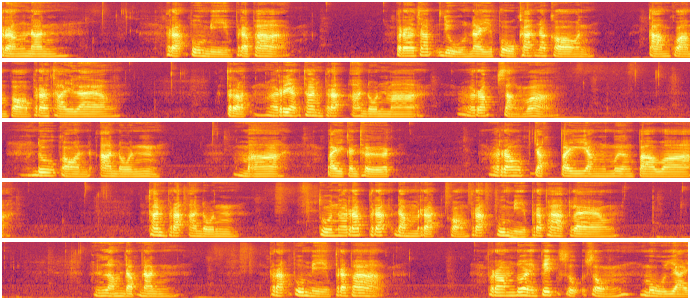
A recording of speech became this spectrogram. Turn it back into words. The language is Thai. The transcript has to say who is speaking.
Speaker 1: ครั้งนั้น พระผู้มีพระภาค ประทับอยู่ในโภคนคร ตามความพอพระทัยแล้ว ตรัสเรียกท่านพระอานนท์มา รับสั่งว่า ดูก่อนอานนท์มาไปกันเถิด เราจักไปยังเมืองปาวา ท่านพระอานนท์ ทูลรับพระดำรัสของพระผู้มีพระภาคแล้วลำดับนั้น พระผู้มีพระภาค พร้อมด้วยภิกษุสงฆ์หมู่ใหญ่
